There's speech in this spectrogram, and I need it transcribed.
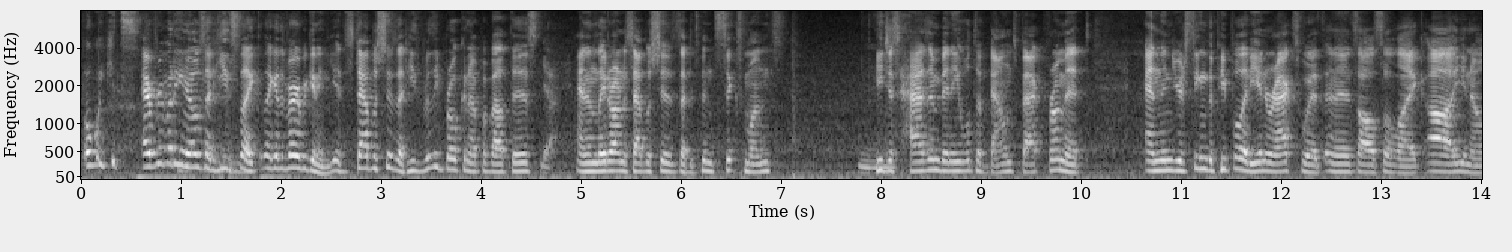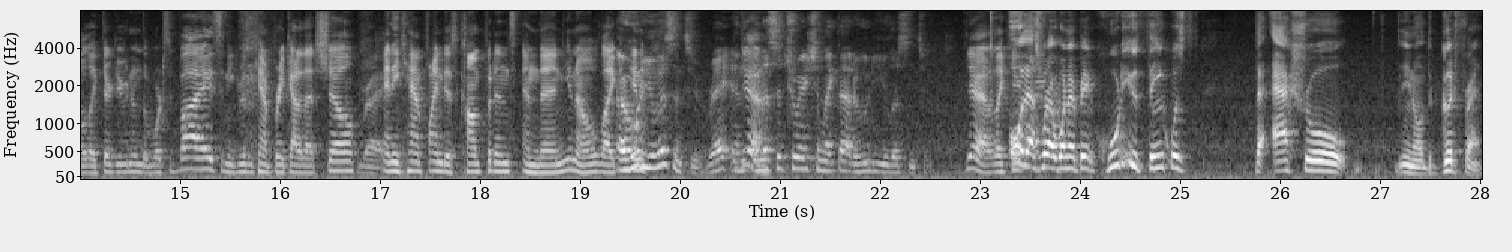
But we could. s- everybody knows that he's like like at the very beginning, it establishes that he's really broken up about this. Yeah. And then later on establishes that it's been six months. He just hasn't been able to bounce back from it. and then you're seeing the people that he interacts with, and then it's also like, ah, you know, like they're giving him the worst advice, and he really can't break out of that shell, Right. and he can't find his confidence, and then you know, like, Uh, who in- do you listen to, right? In, Yeah. in a situation like that, who do you listen to? yeah, like, Oh, you- that's where I want to bring. Who do you think was the actual, you know, the good friend?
